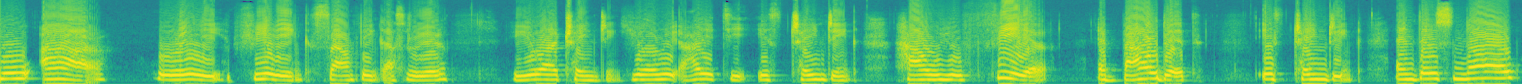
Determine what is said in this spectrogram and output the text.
you are really feeling something as real you are changing. Your reality is changing. How you feel about it is changing. And there's no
